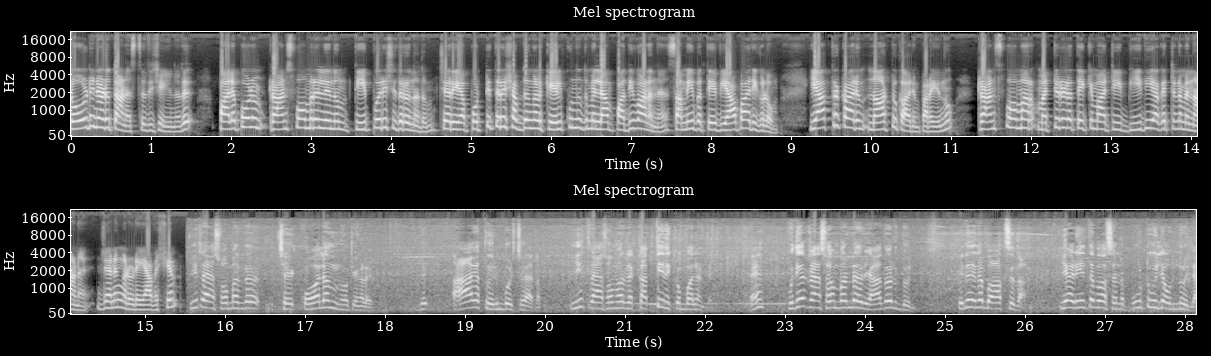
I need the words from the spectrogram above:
റോഡിനടുത്താണ് സ്ഥിതി ചെയ്യുന്നത്. പലപ്പോഴും ട്രാൻസ്ഫോമറിൽ നിന്നും തീപ്പൊരി ചിതറുന്നതും ചെറിയ പൊട്ടിത്തെറി ശബ്ദങ്ങൾ കേൾക്കുന്നതുമെല്ലാം പതിവാണെന്ന് സമീപത്തെ വ്യാപാരികളും യാത്രക്കാരും നാട്ടുകാരും പറയുന്നു. ട്രാൻസ്ഫോമർ മറ്റൊരിടത്തേക്ക് മാറ്റി ഭീതി അകറ്റണമെന്നാണ് ജനങ്ങളുടെ ആവശ്യം. ഈ ട്രാൻസ്ഫോമറിന്റെ കോലം നോക്കി ആകെ തുരുമ്പൊടിച്ച കാരണം. ഈ ട്രാൻസ്ഫോമറിൽ കത്തി നിൽക്കും പോലെ ഉണ്ട്. ഏഹ് ട്രാൻസ്ഫോമറിന്റെ യാതൊരു ഇതും പിന്നെ ഇതിന്റെ ബോക്സ് ഇതാ. ഈ അടിയത്തെ ബോക്സ് ഉണ്ട്. പൂട്ടുമില്ല ഒന്നുമില്ല.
